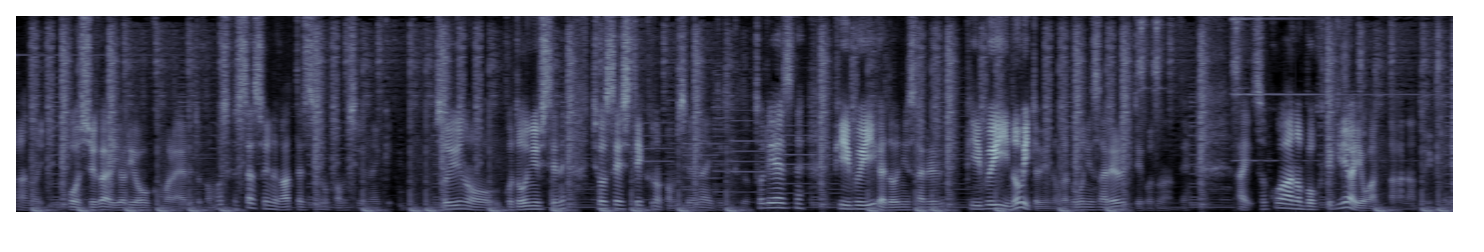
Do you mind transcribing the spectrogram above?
あの、報酬がより多くもらえるとか、もしかしたらそういうのがあったりするのかもしれないけど、そういうのをこう導入してね、調整していくのかもしれないですけど、とりあえずね、PVE が導入される、PVE のみというのが導入されるっていうことなんで、はい、そこはあの僕的には良かったかなというふうに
